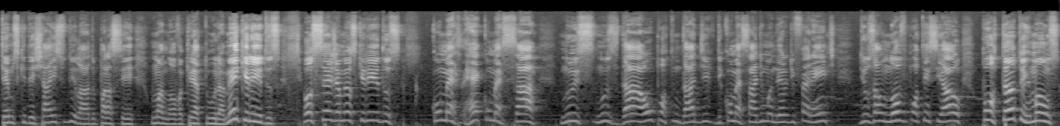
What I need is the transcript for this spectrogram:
temos que deixar isso de lado para ser uma nova criatura. Amém, queridos? Ou seja, meus queridos, recomeçar nos, nos dá a oportunidade de, de começar de maneira diferente, de usar um novo potencial. Portanto, irmãos,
